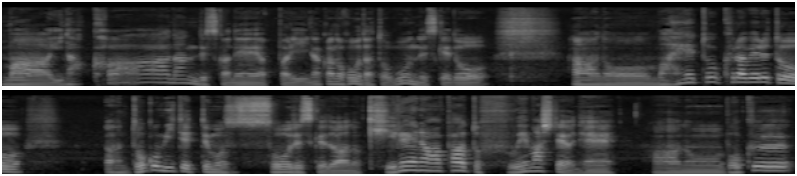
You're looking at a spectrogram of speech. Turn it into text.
まあ田舎なんですかねやっぱり。田舎の方だと思うんですけどあのー前と比べるとあどこ見てってもそうですけどあの綺麗なアパート増えましたよね。あのー僕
